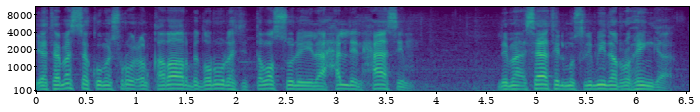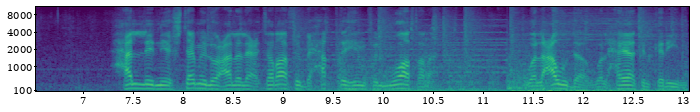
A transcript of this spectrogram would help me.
يتمسك مشروع القرار بضرورة التوصل إلى حل حاسم لمأساة المسلمين الروهينجا حل يشتمل على الاعتراف بحقهم في المواطنة والعودة والحياة الكريمة.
